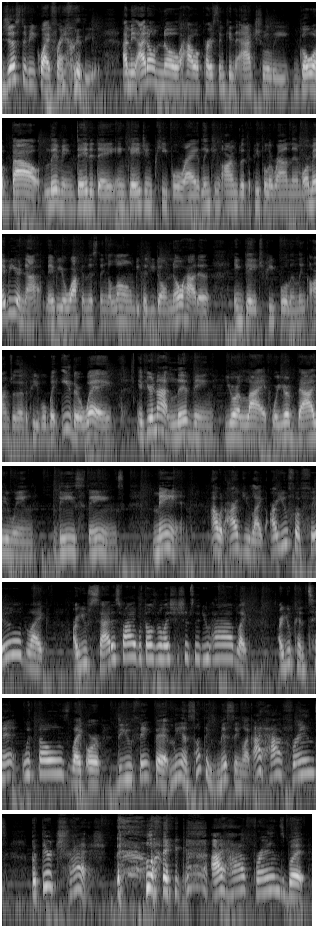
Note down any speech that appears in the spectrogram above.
Just to be quite frank with you. I mean, I don't know how a person can actually go about living day to day, engaging people, right? Linking arms with the people around them. Or maybe you're not. Maybe you're walking this thing alone because you don't know how to engage people and link arms with other people. But either way, if you're not living your life where you're valuing these things, man, I would argue like, are you fulfilled? Like, are you satisfied with those relationships that you have? Like, are you content with those? Like, or do you think that, man, something's missing? Like, I have friends, but they're trash. like, I have friends, but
